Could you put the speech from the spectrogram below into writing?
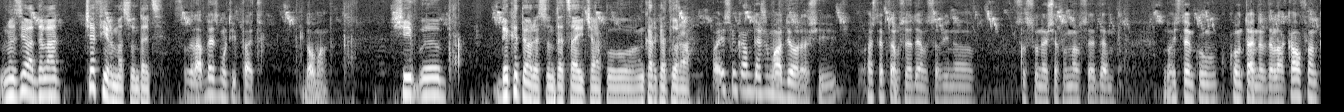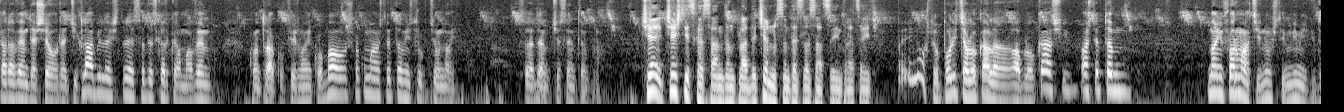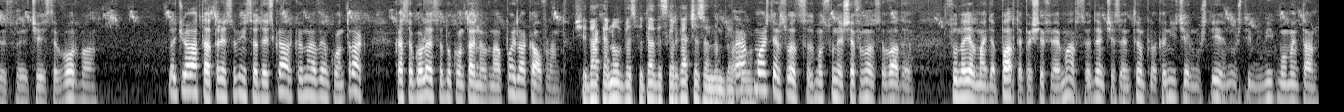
Bună ziua, de la ce firmă sunteți? Sunt de la Best Multipet, Doman. Și uh, de câte ore sunteți aici cu încărcătura? Păi sunt cam de jumătate de oră și așteptăm să vedem, să vină, să sune șeful meu să vedem. Noi suntem cu un container de la Kaufland care avem deșeuri reciclabile și trebuie să descărcăm. Avem contract cu firma Ecobau și acum așteptăm instrucțiuni noi. Să vedem ce se întâmplă. Ce, ce știți că s-a întâmplat? De ce nu sunteți lăsați să intrați aici? Păi nu știu, poliția locală a blocat și așteptăm noi informații. Nu știm nimic despre ce este vorba. Deci eu atâta trebuie să vin să descarc, că noi avem contract, ca să golesc, să duc containerul înapoi la Kaufland. Și dacă nu veți putea descărca, ce se întâmplă Păi cu... acum aștept să, văd, să mă sune șeful meu să vadă, sună el mai departe pe șefii ai mari, să vedem ce se întâmplă, că nici el nu știe, nu știm nimic momentan.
